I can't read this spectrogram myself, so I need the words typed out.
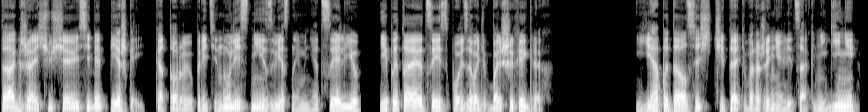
так же ощущаю себя пешкой, которую притянули с неизвестной мне целью и пытаются использовать в больших играх. Я пытался считать выражение лица княгини,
